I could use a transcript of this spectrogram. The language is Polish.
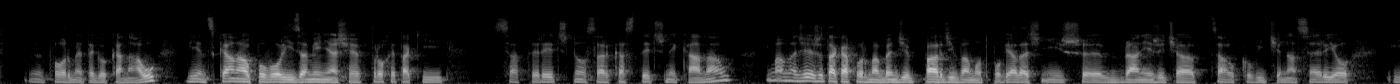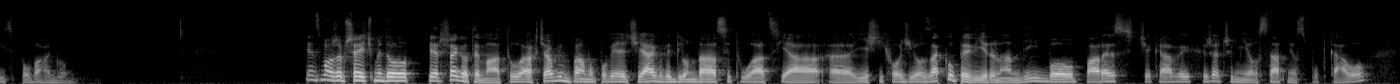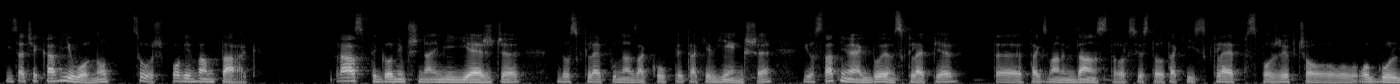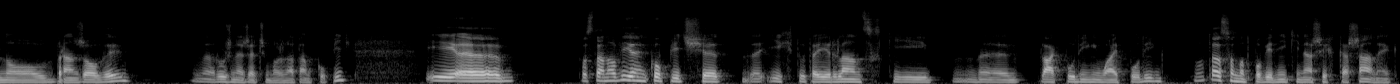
formę tego kanału. Więc kanał powoli zamienia się w trochę taki satyryczno-sarkastyczny kanał. I mam nadzieję, że taka forma będzie bardziej Wam odpowiadać niż e, branie życia całkowicie na serio i z powagą. Więc może przejdźmy do pierwszego tematu, a chciałbym Wam opowiedzieć, jak wygląda sytuacja, e, jeśli chodzi o zakupy w Irlandii, bo parę z ciekawych rzeczy mnie ostatnio spotkało i zaciekawiło. No cóż, powiem Wam tak, raz w tygodniu przynajmniej jeżdżę do sklepu na zakupy, takie większe. I ostatnio jak byłem w sklepie, te, tak zwanym Dan Stores, jest to taki sklep spożywczo-ogólnobranżowy, no, różne rzeczy można tam kupić. I e, postanowiłem kupić e, ich tutaj irlandzki e, black pudding i white pudding. No to są odpowiedniki naszych kaszanek.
